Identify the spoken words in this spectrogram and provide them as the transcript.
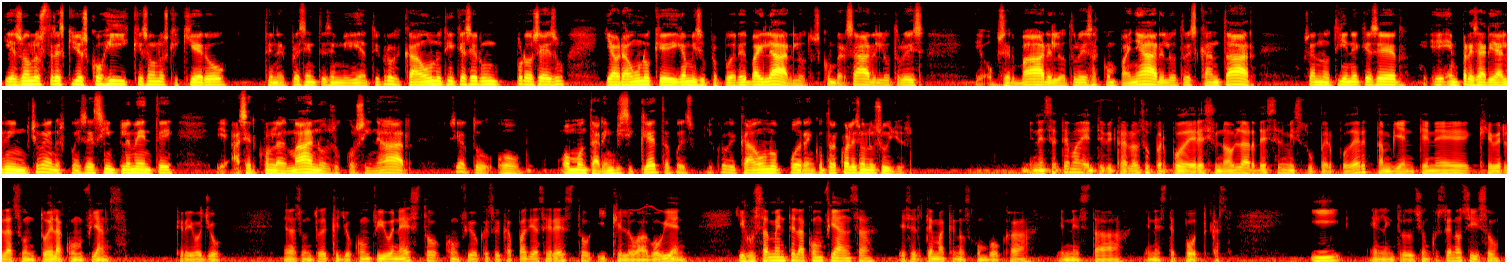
Y esos son los tres que yo escogí, que son los que quiero tener presentes en mi vida. Entonces yo creo que cada uno tiene que hacer un proceso y habrá uno que diga mi superpoder es bailar, el otro es conversar, el otro es eh, observar, el otro es acompañar, el otro es cantar. O sea, no tiene que ser eh, empresarial ni mucho menos, puede ser simplemente eh, hacer con las manos o cocinar, ¿cierto? O o montar en bicicleta, pues yo creo que cada uno podrá encontrar cuáles son los suyos. En este tema de identificar los superpoderes, si uno hablar de este es mi superpoder, también tiene que ver el asunto de la confianza, creo yo. El asunto de que yo confío en esto, confío que soy capaz de hacer esto y que lo hago bien. Y justamente la confianza es el tema que nos convoca en, esta, en este podcast. Y en la introducción que usted nos hizo,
